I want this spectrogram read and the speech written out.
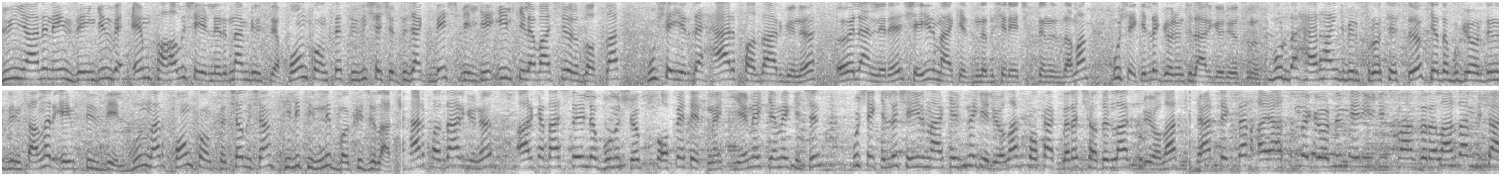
Dünyanın en zengin ve en pahalı şehirlerinden birisi. Hong Kong'da sizi şaşırtacak 5 bilgi ilk ile başlıyoruz dostlar. Bu şehirde her pazar günü öğlenleri şehir merkezinde dışarıya çıktığınız zaman bu şekilde görüntüler görüyorsunuz. Burada herhangi bir protesto yok ya da bu gördüğünüz insanlar evsiz değil. Bunlar Hong Kong'da çalışan Filipinli bakıcılar. Her pazar günü arkadaşlarıyla buluşup sohbet etmek, yemek yemek için bu şekilde şehir merkezine geliyorlar. Sokaklara çadırlar kuruyorlar. Gerçekten hayatımda gördüğüm en ilginç manzaralardan bir tanesi.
